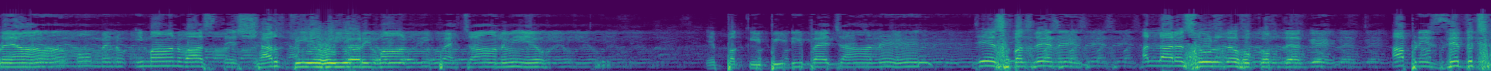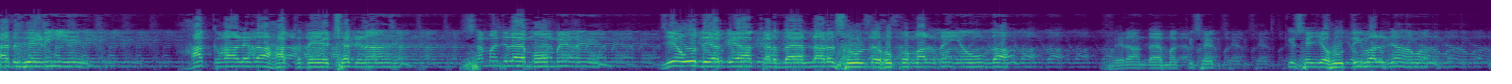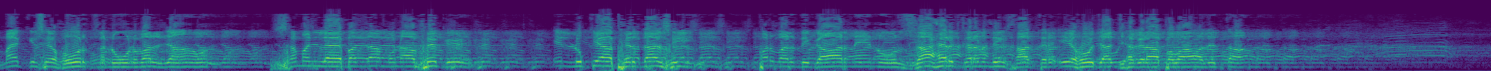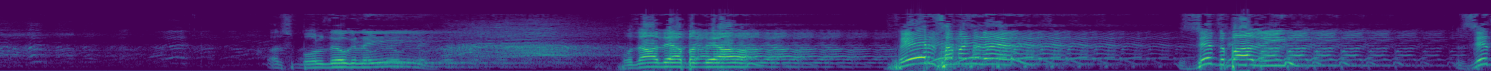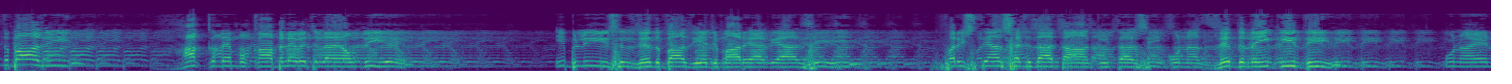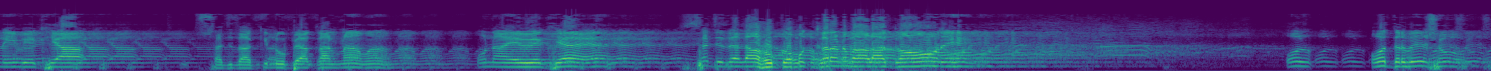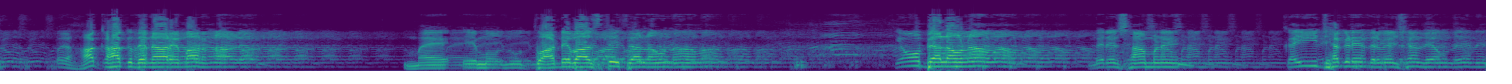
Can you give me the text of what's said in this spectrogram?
سونے مومن ایمان واسطے شرط یہ ہوئی اور ایمان کی پہچان بھی یہ پکی پیڑی پہچان ہے۔ جس بندے نے اللہ رسول دے حکم دے اگے اپنی زد چھڈ دینی ہے۔ حق والے دا حق دے چھڈنا ہے۔ سمجھ لے مومن۔ جے او دے اگے آ کردا ہے، اللہ رسول دے حکم ال نہیں آوندا۔ پھر آندا ہے، میں کسے کسے یہودی ول جاواں، میں کسے ہور قانون ول جاواں۔ سمجھ لے بندہ منافق اے لکیا پھردا سی۔ پروردگار نے نو ظاہر کرن دی خاطر اے ہو جا جھگڑا پوا دیتا بس بول دیو کہ نہیں؟ خدا دیا بندیا پھر سمجھ لے۔ زد بازی۔ زد بازی حق دے مقابلے وچ لے آندی ہے۔ ابلیس زد بازی اج ماریا گیا سی۔ فرشتیاں سجدہ تاں کیتا سی۔ انہاں زد نہیں کیتی۔ انہاں اے نہیں ویکھیا۔ سجدہ کنو پیا کرنا وا۔ انہاں اے ویکھیا ہے، سجدے دا حکم کرن والا کون ہے؟ او درویش حق حق دے نعرے مارن والے۔ میں اے موضوع تواڈے واسطے پیا لاونا وا کیوں پیا لاونا وا میرے سامنے کئی جھگڑے درویشاں دے اوندے نے۔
